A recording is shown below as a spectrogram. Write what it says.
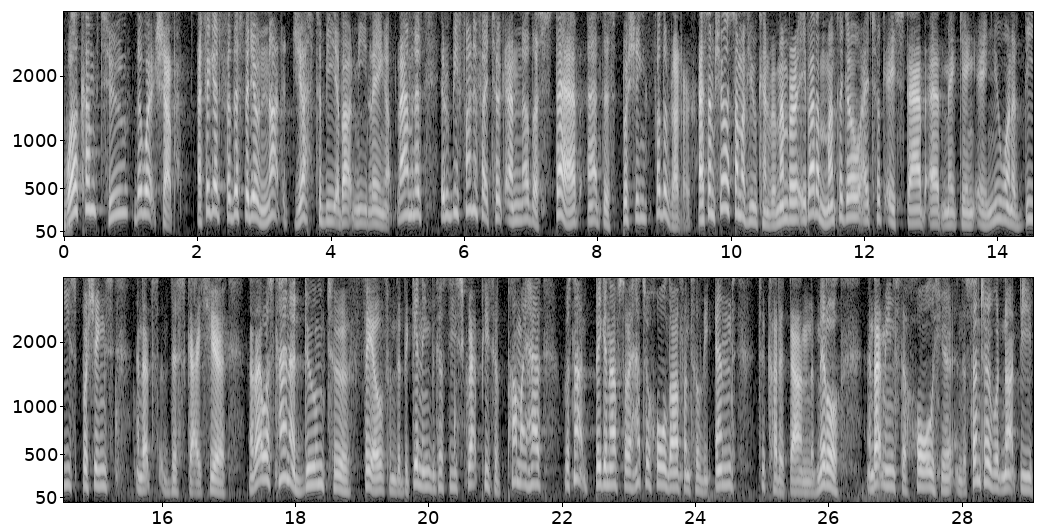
Welcome to the workshop. I figured for this video not just to be about me laying up laminate, it would be fun if I took another stab at this bushing for the rudder. As I'm sure some of you can remember, about a month ago I took a stab at making a new one of these bushings, and that's this guy here. Now that was kind of doomed to fail from the beginning because the scrap piece of palm I had was not big enough, so I had to hold off until the end to cut it down the middle. And that means the hole here in the center would not be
